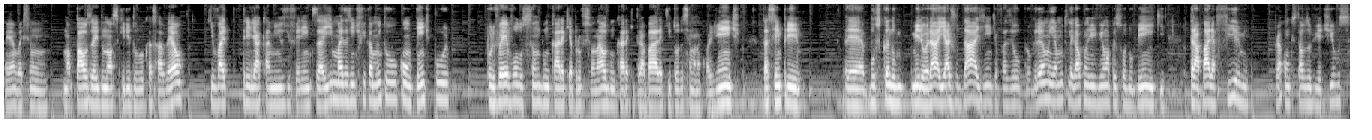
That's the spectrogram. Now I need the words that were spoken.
É, vai ser um, uma pausa aí do nosso querido Lucas Ravel, que vai trilhar caminhos diferentes aí, mas a gente fica muito contente por, por ver a evolução de um cara que é profissional, de um cara que trabalha aqui toda semana com a gente, tá sempre é, buscando melhorar e ajudar a gente a fazer o programa, e é muito legal quando a gente vê uma pessoa do bem e que trabalha firme para conquistar os objetivos,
